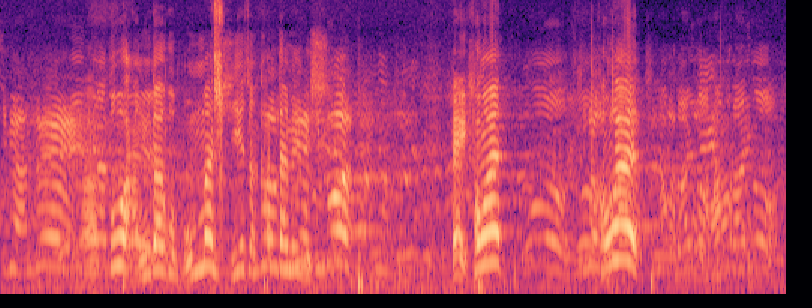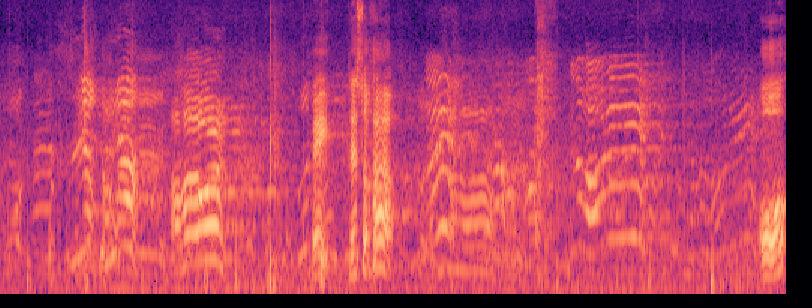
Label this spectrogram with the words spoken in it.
지면 안 돼. 아 또 안 가고 몸만 뒤에서 갖다 밀고. 씨. 김건. 헤이 성환. 어, 준혁. 성환. 준혁아, 라이너, 하울 라이너. 도원. 아하울. 헤이 됐어 가. 어?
